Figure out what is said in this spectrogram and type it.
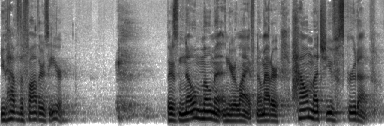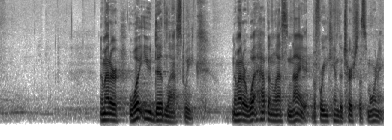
You have the Father's ear. There's no moment in your life, no matter how much you've screwed up, no matter what you did last week, no matter what happened last night before you came to church this morning,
